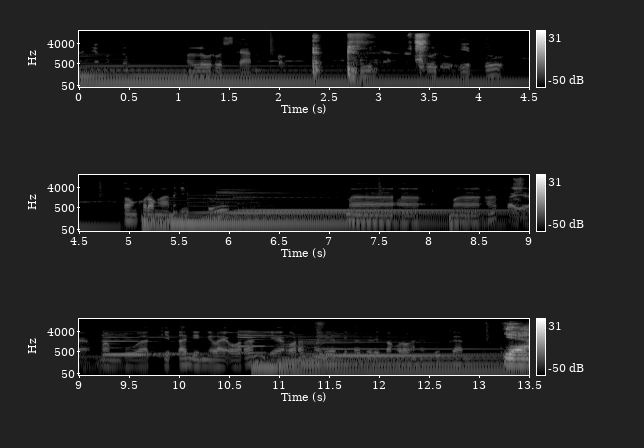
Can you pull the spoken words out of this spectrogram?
hanya untuk meluruskan. Tidak dulu itu tongkrongan itu me- me- apa ya membuat kita dinilai orang ya orang melihat kita dari tongkrongan yang bukan. Bisa Ya,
